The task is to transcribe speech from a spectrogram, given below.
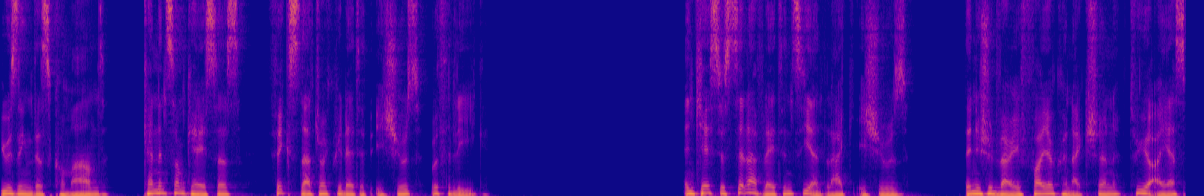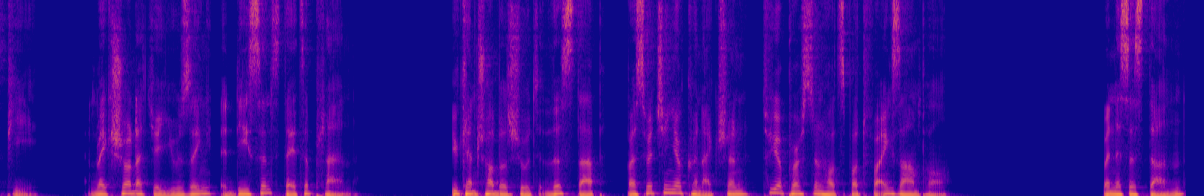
Using this command can in some cases fix network-related issues with League. In case you still have latency and lag issues, then you should verify your connection to your ISP and make sure that you're using a decent data plan. You can troubleshoot this step by switching your connection to your personal hotspot for example. When this is done,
